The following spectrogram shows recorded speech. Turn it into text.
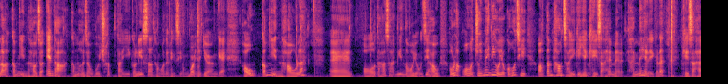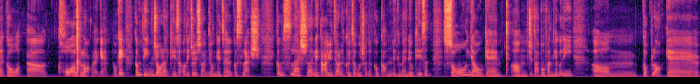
啦，咁然後就 enter，咁佢就會出第二個 list 啦，同我哋平時用 Word 一樣嘅。好，咁然後咧，誒、我打晒啲內容之後，好啦，我最尾呢個有個好似啊燈泡仔嘅嘢，其實係咩係咩嚟嘅咧？其實係一個誒。call out block 嚟嘅，OK，咁點做咧？其實我哋最常用嘅就係一個 slash，咁 slash 咧，你打完之後咧，佢就會出一個咁樣嘅 menu。其實所有嘅嗯絕大部分嘅嗰啲嗯個 blog 嘅。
